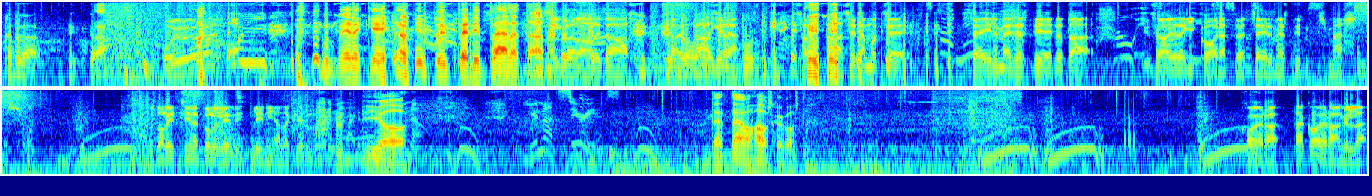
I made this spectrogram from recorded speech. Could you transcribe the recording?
Katokaa. Oi oi oi oi! Melkein oli pyppeni päällä taas. Nikola oli taas. Se oli taas Kolmella siinä, putki. se oli taas siinä, mut se, se ilmeisesti ei tota... Se on jotenkin koodattu, että se ilmeisesti smashannut sua. Mut olit siinä tulilinjalla kyllä. Joo. Oh. Tää, tää on hauska kohta. Koira, tää koira on kyllä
